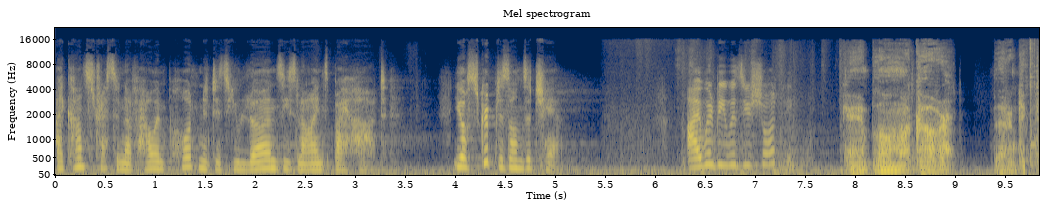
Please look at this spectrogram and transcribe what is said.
I can't stress enough how important it is you learn these lines by heart. Your script is on the chair. I will be with you shortly. Can't blow my cover. Better get...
